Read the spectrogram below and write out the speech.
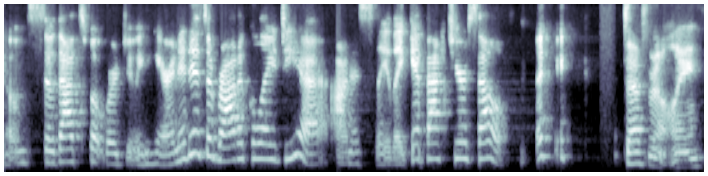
know so that's what we're doing here and it is a radical idea honestly like get back to yourself Definitely.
